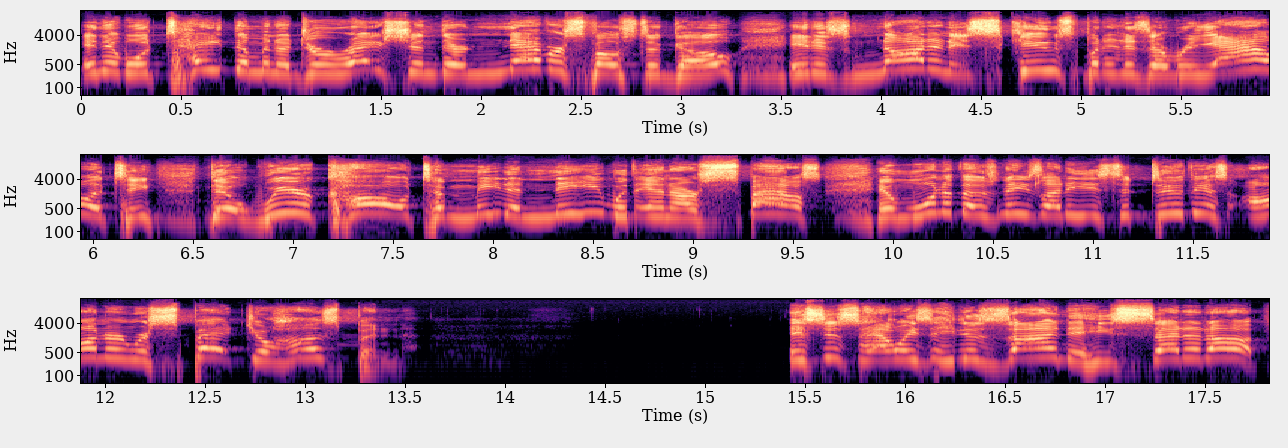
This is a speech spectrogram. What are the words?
and it will take them in a direction they're never supposed to go. It is not an excuse, but it is a reality that we're called to meet a need within our spouse spouse. And one of those needs, lady, is to do this honor and respect your husband. It's just how he designed it. He set it up.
